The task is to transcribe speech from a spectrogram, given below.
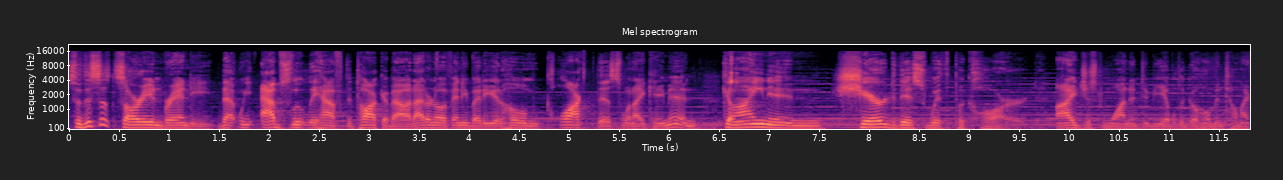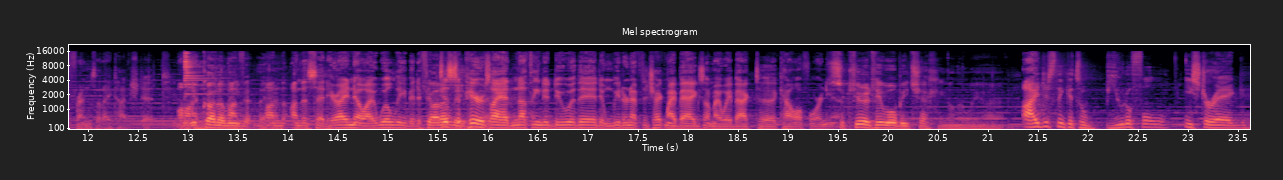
So this is Saurian Brandy that we absolutely have to talk about. I don't know if anybody at home clocked this when I came in. Guinan shared this with Picard. I just wanted to be able to go home and tell my friends that I touched it. You've got to leave it there. On, on the set here. I know, I will leave it. If it leave it disappears. I had nothing to do with it, and we don't have to check my bags on my way back to California. Security will be checking on the way out. I just think it's a beautiful Easter egg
